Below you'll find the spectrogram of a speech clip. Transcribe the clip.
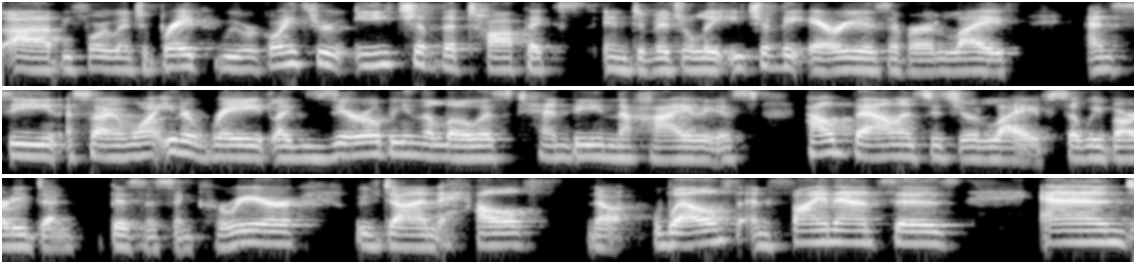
uh, before we went to break, we were going through each of the topics individually, each of the areas of our life and seeing. So I want you to rate like zero being the lowest, 10 being the highest. How balanced is your life? So we've already done business and career. We've done health, no, wealth and finances. And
